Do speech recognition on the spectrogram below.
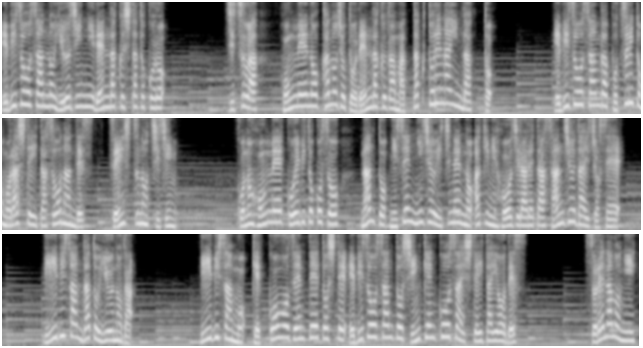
海老蔵さんの友人に連絡したところ、実は本命の彼女と連絡が全く取れないんだ、と。海老蔵さんがぽつりと漏らしていたそうなんです。前室の知人。この本命恋人こそ、なんと2021年の秋に報じられた30代女性。BB さんだというのだ。BB さんも結婚を前提として海老蔵さんと真剣交際していたようです。それなのに、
